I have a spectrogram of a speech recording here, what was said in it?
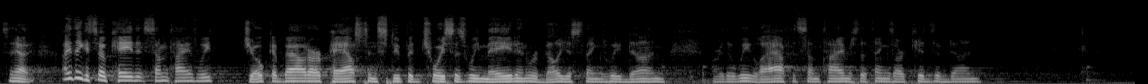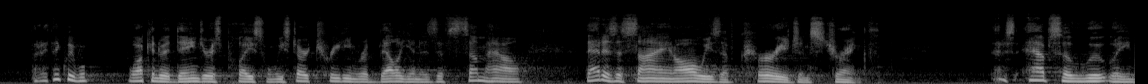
So now, I think it's okay that sometimes we joke about our past and stupid choices we made and rebellious things we've done, or that we laugh at sometimes the things our kids have done. But I think we walk into a dangerous place when we start treating rebellion as if somehow that is a sign always of courage and strength. That is absolutely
